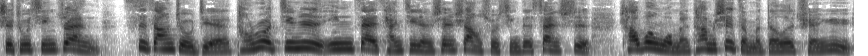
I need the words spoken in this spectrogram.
使徒行传四章九节：倘若今日因在残疾人身上所行的善事，查问我们他们是怎么得了痊愈，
